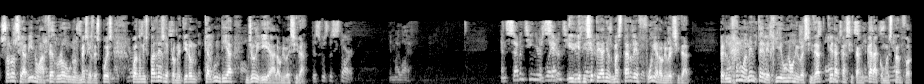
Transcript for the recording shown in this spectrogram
Solo se avino a hacerlo unos meses después, cuando mis padres le prometieron que algún día yo iría a la universidad. Y 17 años más tarde fui a la universidad. Pero ingenuamente elegí una universidad que era casi tan cara como Stanford,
